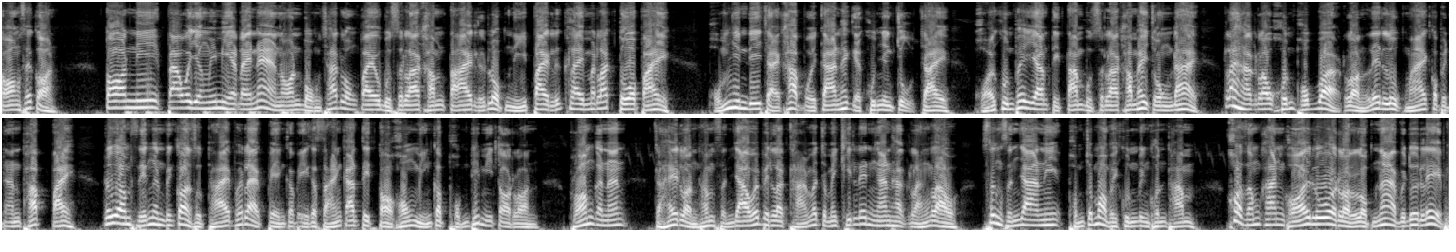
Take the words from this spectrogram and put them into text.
ตองซะก่อน ตอนนี้แปลว่ายังไม่มีอะไรแน่นอนบ่งชัดลงไปว่าบุษราคำตายหรือหลบหนีไปหรือใครมาลักตัวไป ผมยินดีจ่ายค่าป่วยการให้แก่คุณอยังจุใจ ขอให้คุณพยายามติดตามบุษราคำให้จงได้ และหากเราค้นพบว่าหล่อนเล่นลูกไม้ก็เป็นอันพับไปเรายอมเสียเงินเป็นก้อนสุดท้ายเพื่อแลกเปลี่ยนกับเอกสารการติดต่อของหมิงกับผมที่มีต่อหล่อน พร้อมกันนั้นจะให้หล่อนทำสัญญาไว้เป็นหลักฐานว่าจะไม่คิดเล่นงานหักหลังเรา ซึ่งสัญญานี้ผมจะมอบให้คุณเป็นคนทำ ข้อสำคัญขอให้รู้ว่าหล่อนหลบหน้าไปด้วยเล่เพ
